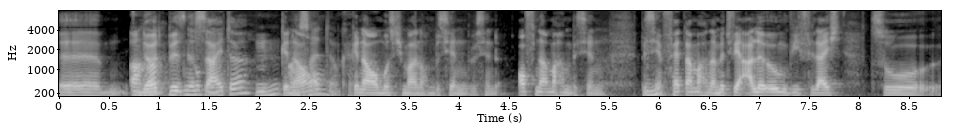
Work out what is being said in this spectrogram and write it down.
ähm, Nerd-Business-Seite. Mhm, Genau, Seite, okay. genau, muss ich mal noch ein bisschen, bisschen offener machen, ein bisschen, bisschen fetter machen, damit wir alle irgendwie vielleicht zu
